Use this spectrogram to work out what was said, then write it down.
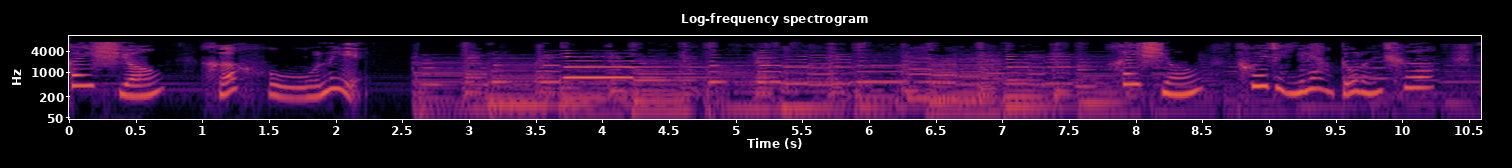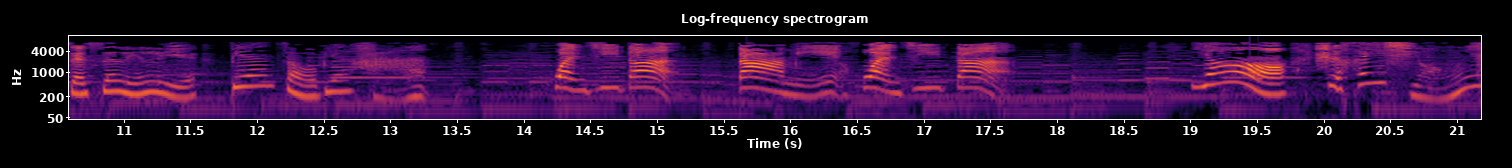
黑熊和狐狸。黑熊推着一辆独轮车，在森林里边走边喊：“换鸡蛋，大米换鸡蛋。”哟，是黑熊呀！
